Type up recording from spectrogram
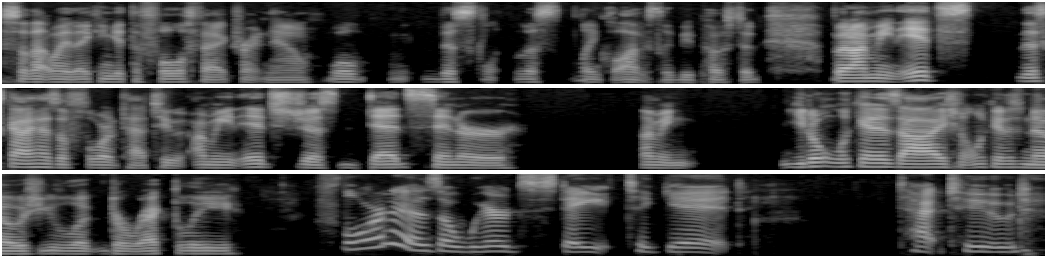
so that way they can get the full effect right now. Well, this this link will obviously be posted, but I mean it's this guy has a Florida tattoo. I mean it's just dead center. I mean you don't look at his eyes, you don't look at his nose, you look directly. Florida is a weird state to get tattooed.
